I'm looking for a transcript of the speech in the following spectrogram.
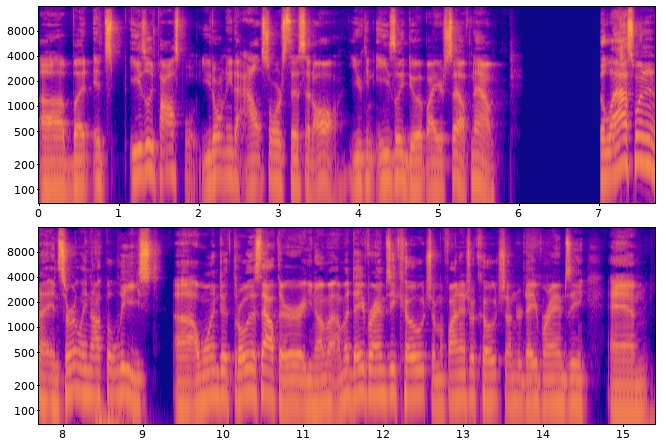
Uh, but it's easily possible. You don't need to outsource this at all. You can easily do it by yourself. Now, the last one, and, certainly not the least, uh, I wanted to throw this out there. You know, I'm a, I'm a Dave Ramsey coach. I'm a financial coach under Dave Ramsey, and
